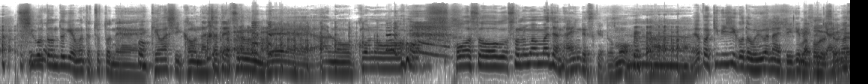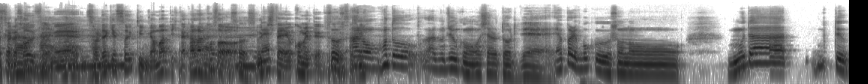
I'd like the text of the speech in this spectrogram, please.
仕事の時はまたちょっっとねうん、険しい顔になっちゃったりするんで、あの、この放送そのまんまじゃないんですけども、やっぱ厳しいことも言わないといけない時あですよね。りますから。それそうですよね。それだけストイックに頑張ってきたからこそ、はいそうですね期待を込めてそうです。あの、本当あの、淳君おっしゃる通りで、やっぱり僕、その、無駄って、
